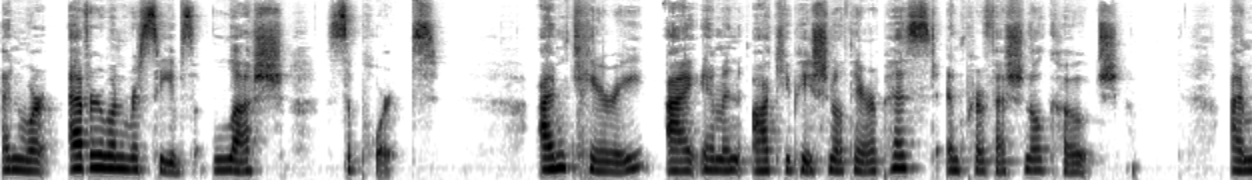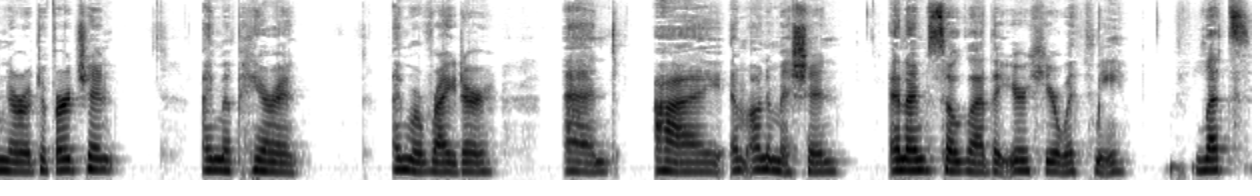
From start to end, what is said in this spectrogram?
and where everyone receives lush support. I'm Kari. I am an occupational therapist and professional coach. I'm neurodivergent. I'm a parent. I'm a writer. And I am on a mission. And I'm so glad that you're here with me. Let's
